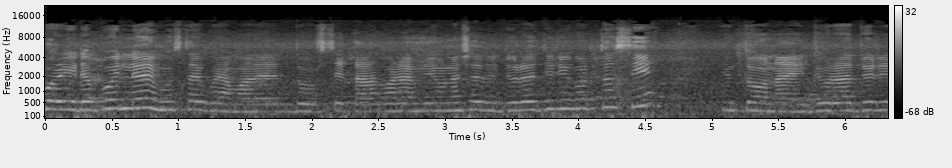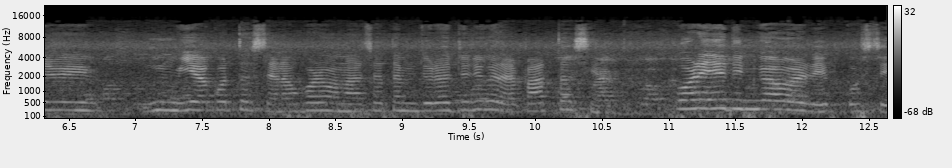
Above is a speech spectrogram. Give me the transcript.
পরে এটা বললে মুস্তাক ভাই আমার ধরছে। তারপরে আমি ওনার সাথে জোরাজুরি করতেছি। কিন্তু নাই জোরাজুরি ইয়া করতেছে না পরে ওনার সাথে আমি জোরাজুরি করে আর পারতাছি না। পরে এদিনকে আবার রেপ করছি।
